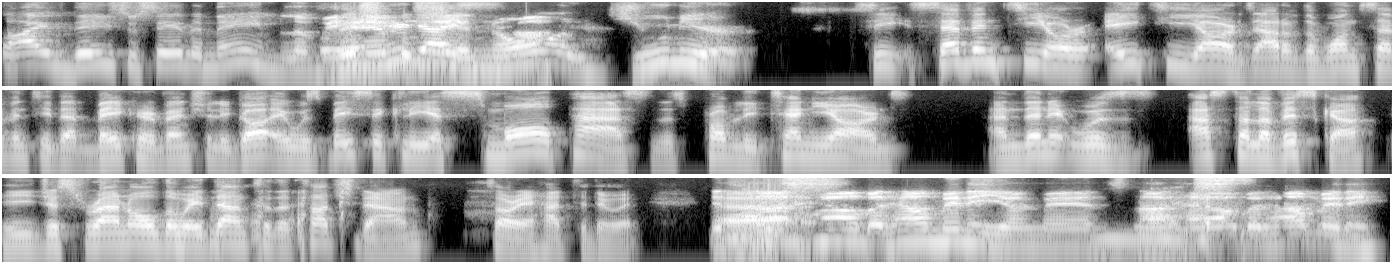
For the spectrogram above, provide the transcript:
five days to say the name. We Levis have you guys- Shenault Jr. See, 70 or 80 yards out of the 170 that Baker eventually got, it was basically a small pass that's probably 10 yards. and then it was hasta la visca. He just ran all the way down to the touchdown. Sorry, I had to do it. It's uh, not how, but how many, young man. It's nice. not how, but how many.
